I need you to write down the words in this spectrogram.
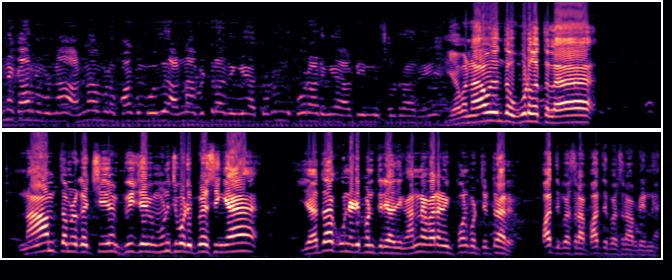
என்ன காரணம்னா அண்ணாமலை பார்க்கும்போது அண்ணா விட்டுறாதீங்க தொடர்ந்து போராடுங்க அப்படின்னு சொல்றாரு. எவனாவது இந்த ஊடகத்தில் நாம் தமிழ் கட்சியும் பிஜேபி முடிச்சு போட்டு பேசிங்க எதை கொண்டு அடிப்பேன்னு தெரியாது எங்கள் அண்ணன் வேற எனக்கு ஃபோன் போட்டு திட்டுறாரு. பார்த்து பேசுகிறா பார்த்து பேசுகிறா அப்படின்னு.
